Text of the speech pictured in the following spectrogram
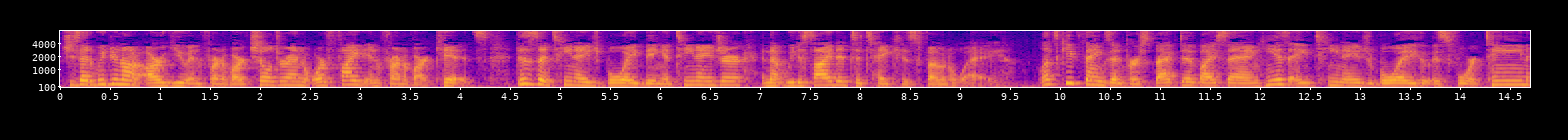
She said, We do not argue in front of our children or fight in front of our kids. This is a teenage boy being a teenager, and that we decided to take his phone away. Let's keep things in perspective by saying he is a teenage boy who is 14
